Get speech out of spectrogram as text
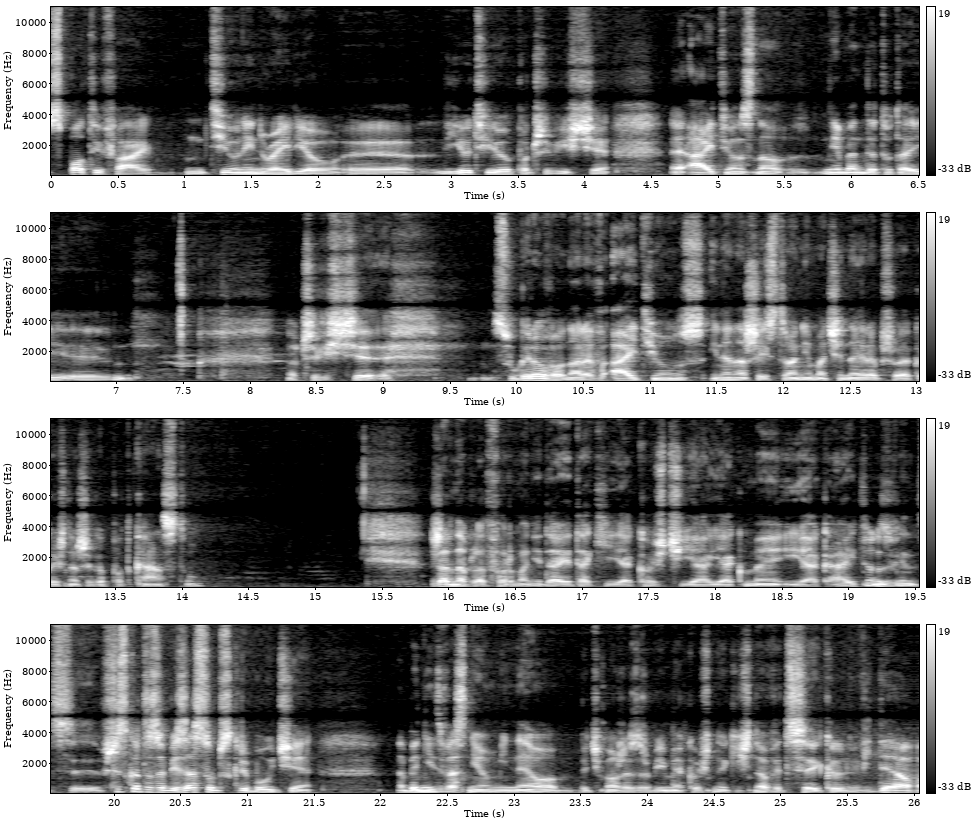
Spotify, mm, TuneIn Radio, y, YouTube oczywiście, y, iTunes. No, nie będę tutaj y, oczywiście sugerował, no ale w iTunes i na naszej stronie macie najlepszą jakość naszego podcastu. Żadna platforma nie daje takiej jakości jak, jak my i jak iTunes, więc wszystko to sobie zasubskrybujcie, aby nic Was nie ominęło. Być może zrobimy jakoś, jakiś nowy cykl wideo,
